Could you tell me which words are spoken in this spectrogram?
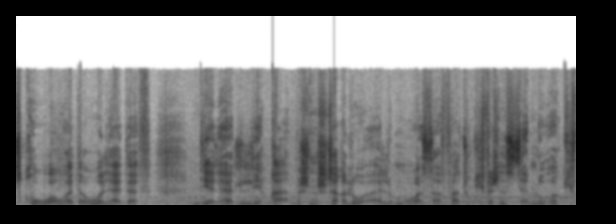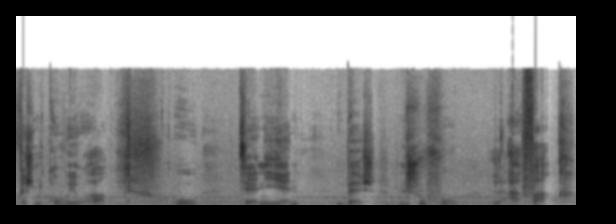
تقوى وهذا هو الهدف ديال هذا اللقاء باش نشتغلوا على المواصفات وكيفاش نستعملوها كيفاش نقويوها. وثانيا باش نشوفوا الآفاق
